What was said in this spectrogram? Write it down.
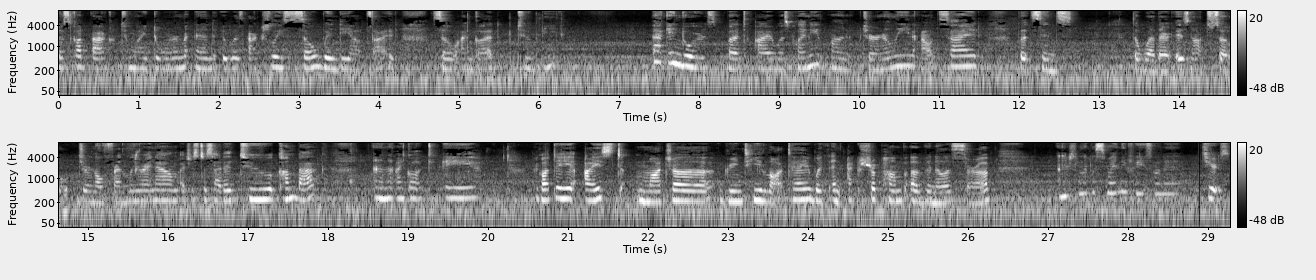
Just got back to my dorm and it was actually so windy outside. So I'm glad to be back indoors. But I was planning on journaling outside, but since the weather is not so journal friendly right now, I just decided to come back and I got a I got a iced matcha green tea latte with an extra pump of vanilla syrup and there's a little smiley face on it. Cheers.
